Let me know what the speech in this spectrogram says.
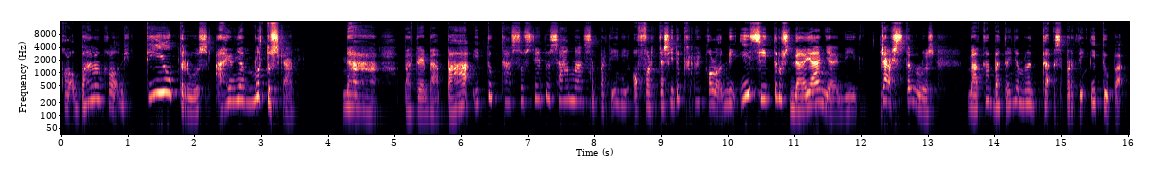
kalau balon kalau ditiup terus akhirnya meletus kan. Nah, baterai bapak itu kasusnya itu sama seperti ini. Overcharge itu karena kalau diisi terus dayanya, di charge terus, maka baterainya meledak seperti itu pak.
